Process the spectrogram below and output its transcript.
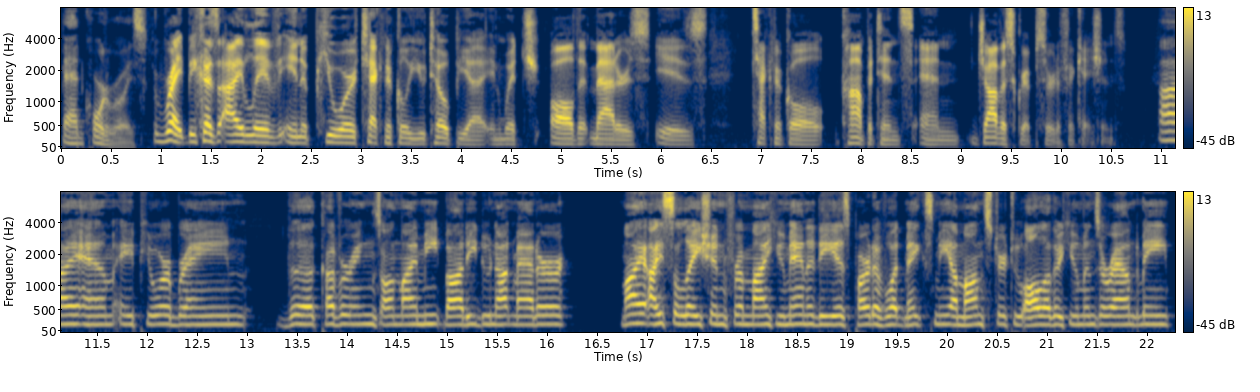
bad corduroys. Right, because I live in a pure technical utopia in which all that matters is technical competence and JavaScript certifications. I am a pure brain. The coverings on my meat body do not matter. My isolation from my humanity is part of what makes me a monster to all other humans around me.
